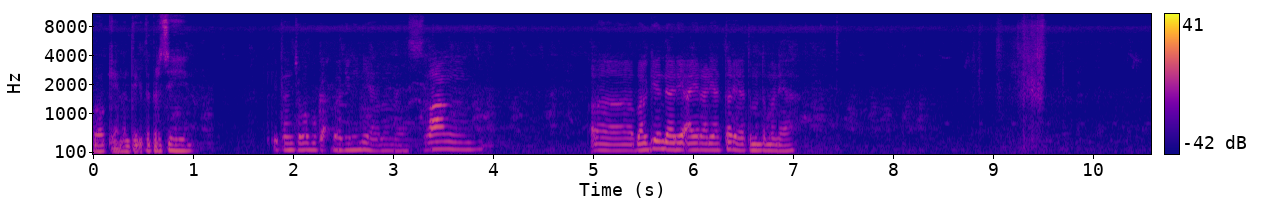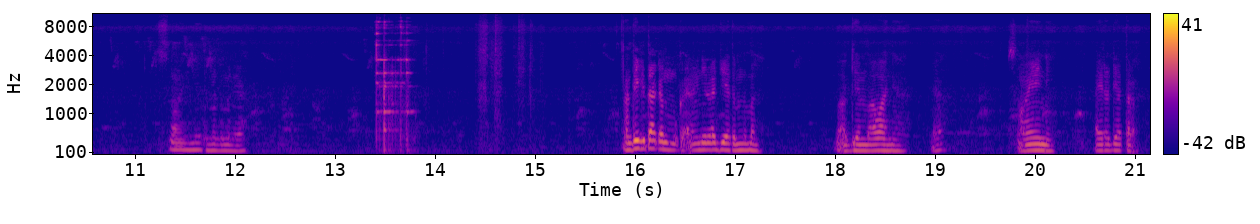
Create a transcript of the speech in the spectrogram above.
Oke nanti kita bersihin. Kita coba buka bagian ini ya teman-teman. Selang uh, bagian dari air radiator ya teman-teman ya. Selang ini teman-teman ya. Nanti kita akan buka ini lagi ya teman-teman. Bagian bawahnya ya. Selang ini air radiator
